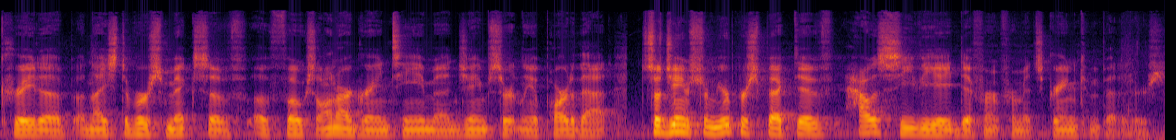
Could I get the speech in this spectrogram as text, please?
create a, a, nice diverse mix of, of folks on our grain team, and James certainly a part of that. So, James, from your perspective, how is CVA different from its grain competitors?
